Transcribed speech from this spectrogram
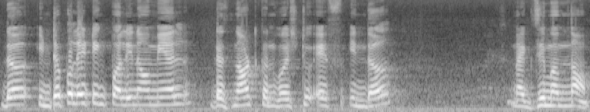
the interpolating polynomial does not converge to f in the maximum norm.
